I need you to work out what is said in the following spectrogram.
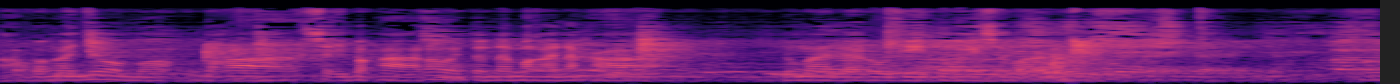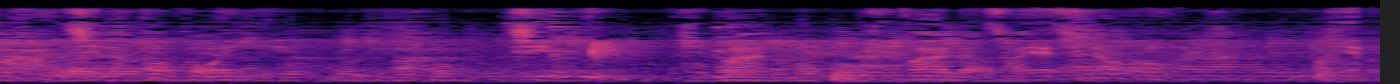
Abangan nyo, baka sa ibang araw, ito na mga naka lumalaro dito ngayon sa. Mga sila Kokoy, si, Val, at saya sila ako. Yan.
